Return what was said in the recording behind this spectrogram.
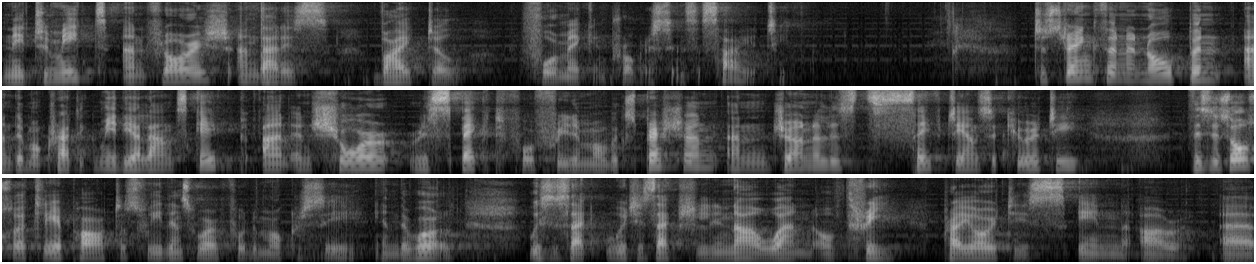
need to meet and flourish, and that is vital for making progress in society. To strengthen an open and democratic media landscape and ensure respect for freedom of expression and journalists' safety and security, this is also a clear part of Sweden's work for democracy in the world, which is, which is actually now one of three priorities in our uh,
